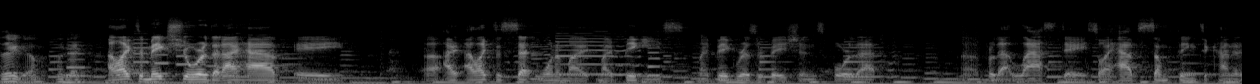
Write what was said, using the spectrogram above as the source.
There you go. Okay. I like to make sure that I have a. Uh, I, I like to set one of my, my biggies, my big reservations for that uh, for that last day, so I have something to kind of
